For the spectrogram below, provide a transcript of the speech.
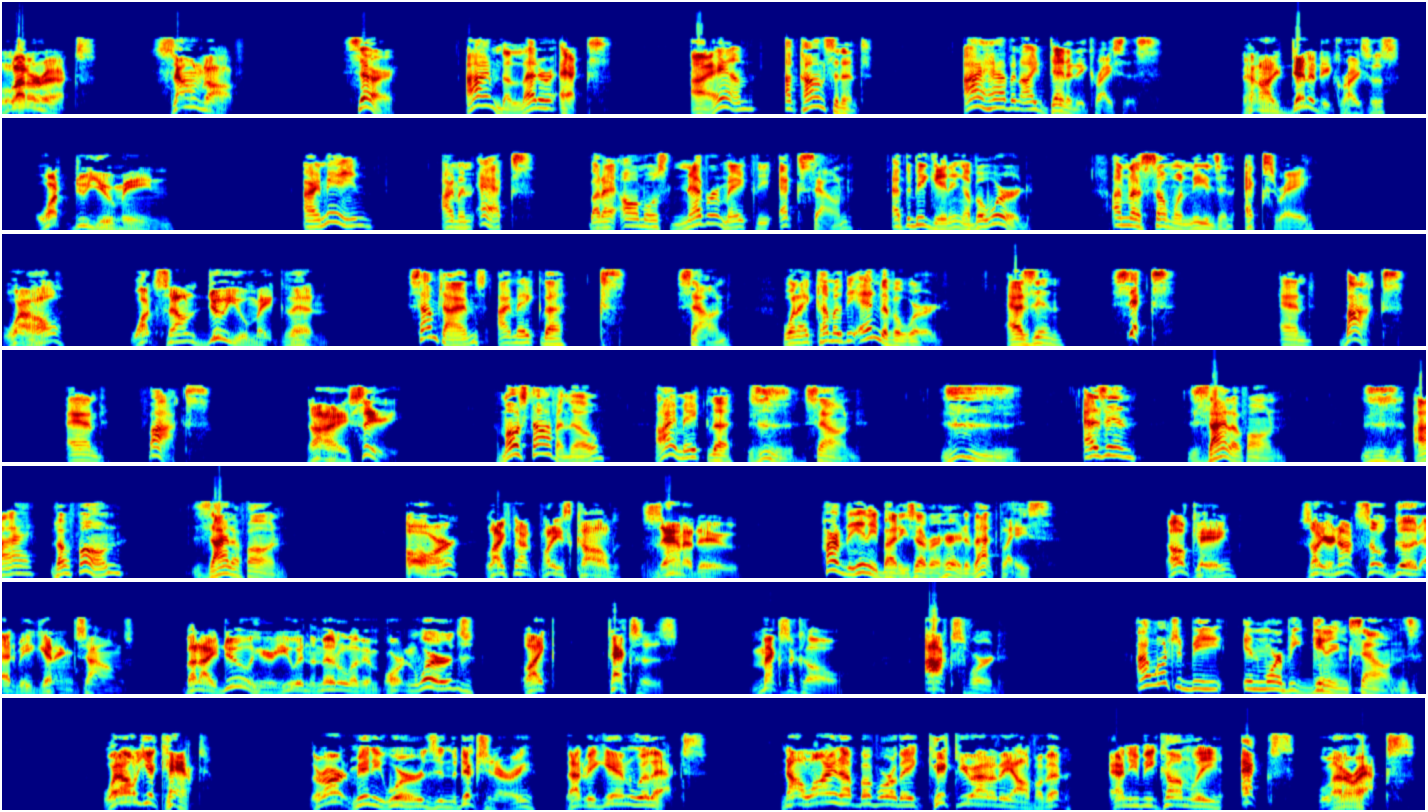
Letter X. Sound off. Sir, I'm the letter X. I am a consonant. I have an identity crisis. An identity crisis? What do you mean? I mean, I'm an X, but I almost never make the X sound at the beginning of a word, unless someone needs an X-ray. Well, what sound do you make then? Sometimes I make the X sound when I come at the end of a word, as in six, and box, and fox. I see. Most often, though, I make the Z sound. Z, as in xylophone. Z, I, the phone, xylophone. Or like that place called Xanadu. Hardly anybody's ever heard of that place. Okay, so you're not so good at beginning sounds, but I do hear you in the middle of important words like Texas, Mexico, Oxford. I want to be in more beginning sounds. Well, you can't. There aren't many words in the dictionary that begin with X. Now line up before they kick you out of the alphabet and you become the X letter X.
